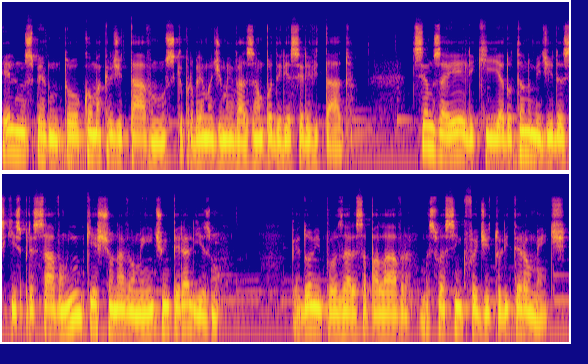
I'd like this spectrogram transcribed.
Ele nos perguntou como acreditávamos que o problema de uma invasão poderia ser evitado. Dissemos a ele que, adotando medidas que expressavam inquestionavelmente o imperialismo, perdoe-me por usar essa palavra, mas foi assim que foi dito literalmente,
